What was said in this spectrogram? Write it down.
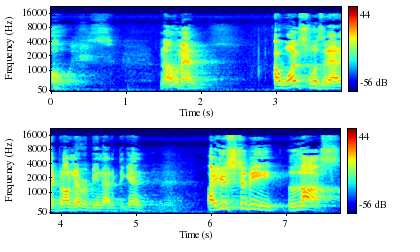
Always. No, man. I once was an addict, but I'll never be an addict again. I used to be lost,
